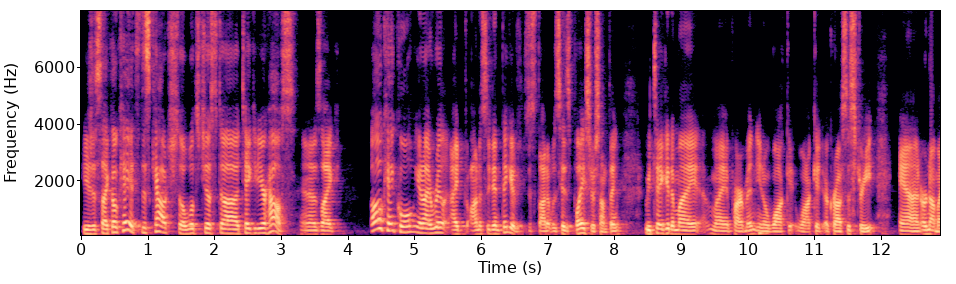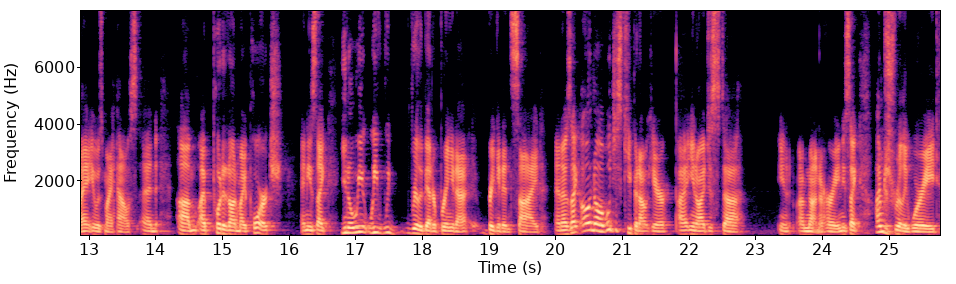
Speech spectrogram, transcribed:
He's just like, okay, it's this couch, so let's just uh, take it to your house. And I was like oh, okay, cool. You know, I really, I honestly didn't think it. Just thought it was his place or something. We take it to my my apartment. You know, walk it walk it across the street, and or not my, it was my house, and um, I put it on my porch. And he's like, you know, we, we we really better bring it out, bring it inside. And I was like, oh no, we'll just keep it out here. I, you know, I just, uh, you know, I'm not in a hurry. And he's like, I'm just really worried.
